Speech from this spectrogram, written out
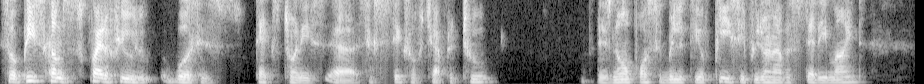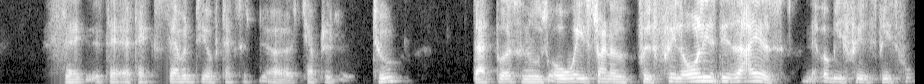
So peace comes quite a few verses. Text 20, uh, 66 of chapter 2. There's no possibility of peace if you don't have a steady mind text 70 of text, uh, chapter 2 that person who's always trying to fulfill all his desires never be peaceful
